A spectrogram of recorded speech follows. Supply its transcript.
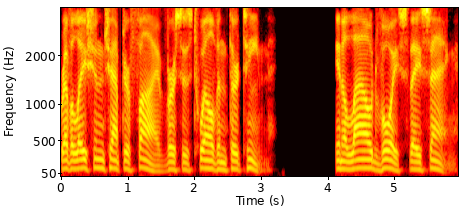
Revelation chapter 5 verses 12 and 13. In a loud voice they sang,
